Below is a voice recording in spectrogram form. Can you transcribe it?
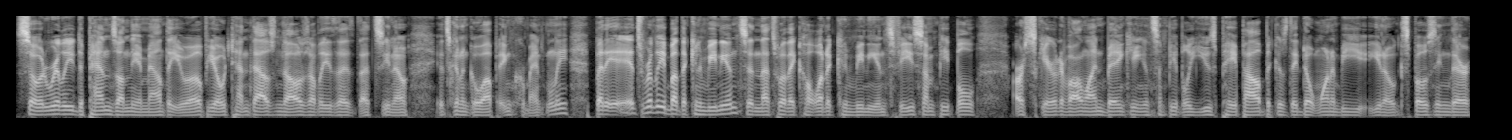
So it really depends on the amount that you owe. If you owe ten thousand dollars, obviously that's you know it's going to go up incrementally. But it's really about the convenience, and that's why they call it a convenience fee. Some people are scared of online banking, and some people use PayPal because they don't want to be, you know, exposing their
